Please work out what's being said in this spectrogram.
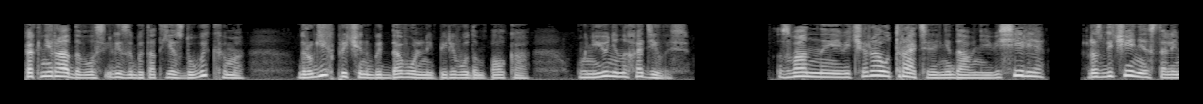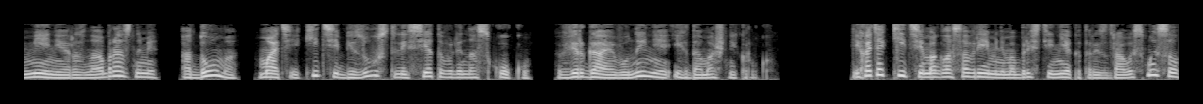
Как не радовалась Элизабет отъезду Уикхэма, Других причин быть довольной переводом полка у нее не находилось. Званные вечера утратили недавнее веселье, развлечения стали менее разнообразными, а дома мать и Китти без устали сетовали на скуку, ввергая в уныние их домашний круг. И хотя Китти могла со временем обрести некоторый здравый смысл,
